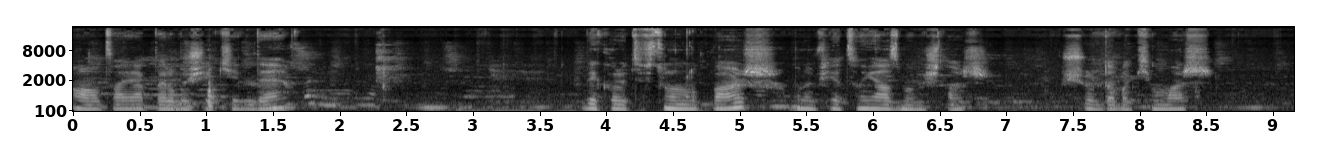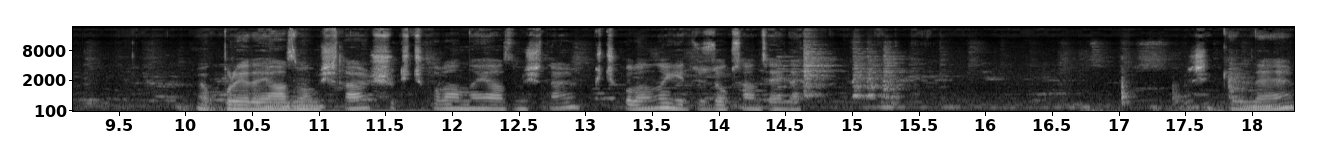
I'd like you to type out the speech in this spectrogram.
Altı ayakları bu şekilde. Dekoratif sunumluk var. Bunun fiyatını yazmamışlar. Şurada bakayım var. Yok buraya da yazmamışlar. Şu küçük olanla yazmışlar. Küçük olanı 790 TL. Bu şekilde.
